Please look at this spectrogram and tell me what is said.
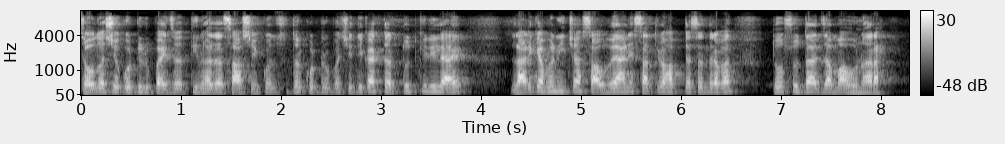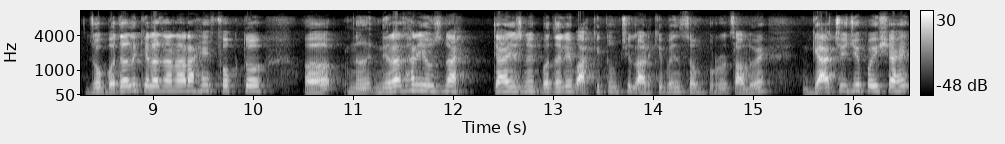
चौदाशे कोटी रुपयाचं तीन हजार सहाशे एकोणसत्तर कोटी रुपयाची जी काय तरतूद केलेली आहे लाडक्या बहिणीच्या सहाव्या आणि सातव्या हप्त्यासंदर्भात तो सुद्धा जमा होणार आहे. जो बदल केला जाणार आहे फक्त न निराधार योजना आहे. त्या योजनेत बदल आहे. बाकी तुमची लाडकी बहीण संपूर्ण चालू आहे. गॅसचे जे पैसे आहेत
